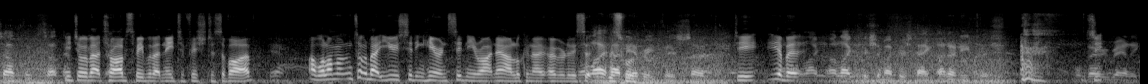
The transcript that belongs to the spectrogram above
South, South? You talk about tribes people that need to fish to survive. Yeah. Oh well, I'm, I'm talking about you sitting here in Sydney right now, looking o- over this. Well, I this hardly wa- ever eat fish, so Do you, yeah, I but like, I like fish in my fish tank. I don't eat fish. Well, very you- rarely.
